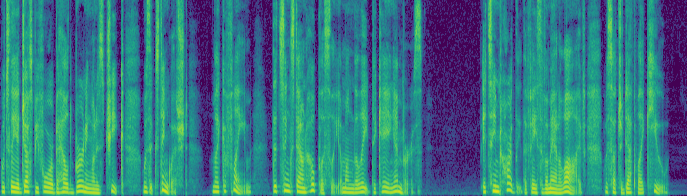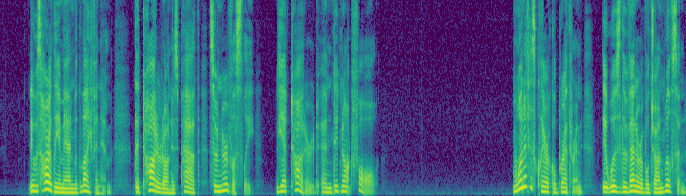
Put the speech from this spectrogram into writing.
which they had just before beheld burning on his cheek, was extinguished, like a flame that sinks down hopelessly among the late decaying embers. It seemed hardly the face of a man alive, with such a death-like hue. It was hardly a man with life in him, that tottered on his path so nervelessly, yet tottered and did not fall. One of his clerical brethren, it was the venerable John Wilson,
